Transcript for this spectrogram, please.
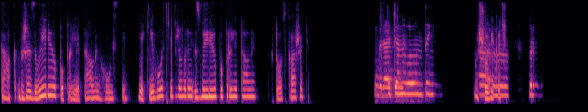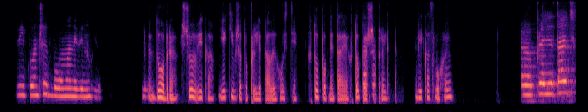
так. Вже з Вирію поприлітали гості. Які гості вже з Вирію поприлітали? Хто скаже? Тетяна Валентинівна, Що, Вікач? е, свій планшет, бо у мене він глюк. Добре, що Віка, які вже поприлітали гості? Хто пам'ятає, хто перший приліт? Віка, слухаю. Е, Прилітають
